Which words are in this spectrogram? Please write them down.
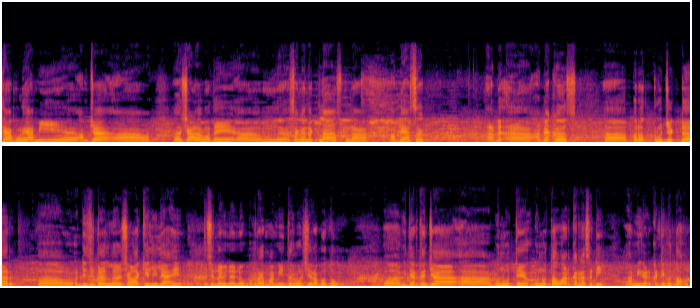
त्यामुळे आम्ही आमच्या शाळेमध्ये संगणक क्लास पुन्हा अभ्यासक अभ्या अभ्याकस परत प्रोजेक्टर डिजिटल शाळा केलेल्या आहे. तसे नवीन नवीन उपक्रम आम्ही दरवर्षी राबवतो. विद्यार्थ्यांच्या गुणवत्ते गुणवत्ता वाढ करण्यासाठी आम्ही कटिबद्ध आहोत.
